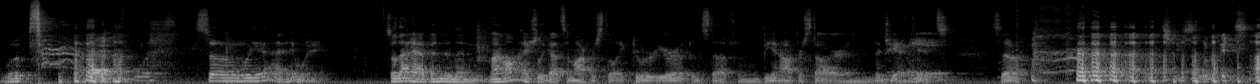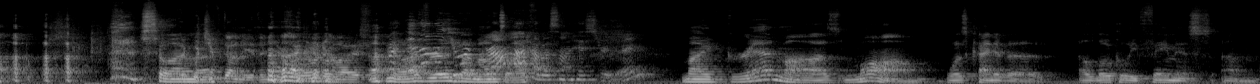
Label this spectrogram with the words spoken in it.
Whoops. Whoops. so yeah. Anyway, so that happened, and then my mom actually got some offers to like tour Europe and stuff and be an opera star, and then she had Really? kids. So, Jeez Louise. So Look I'm. what uh, you've done, Ethan. You've ruined her life. I know, I've ruined my mom's grandma life. have a some history, right? My grandma's mom was kind of a, a locally famous um,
